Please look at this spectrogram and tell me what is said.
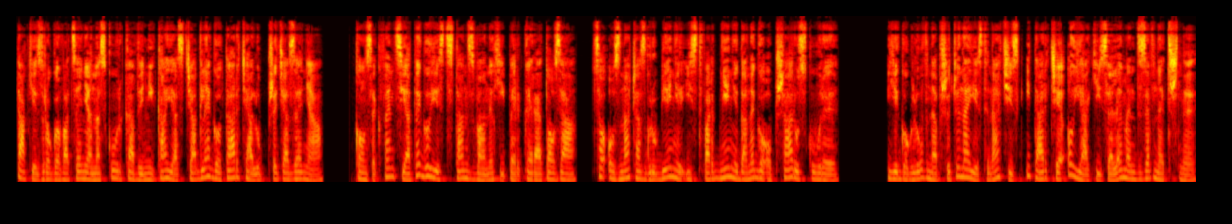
Takie zrogowacenia naskórka wynikają z ciągłego tarcia lub przeciazenia. Konsekwencja tego jest stan zwany hiperkeratoza, co oznacza zgrubienie i stwardnienie danego obszaru skóry. Jego główna przyczyna jest nacisk i tarcie o jakiś element zewnętrzny.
